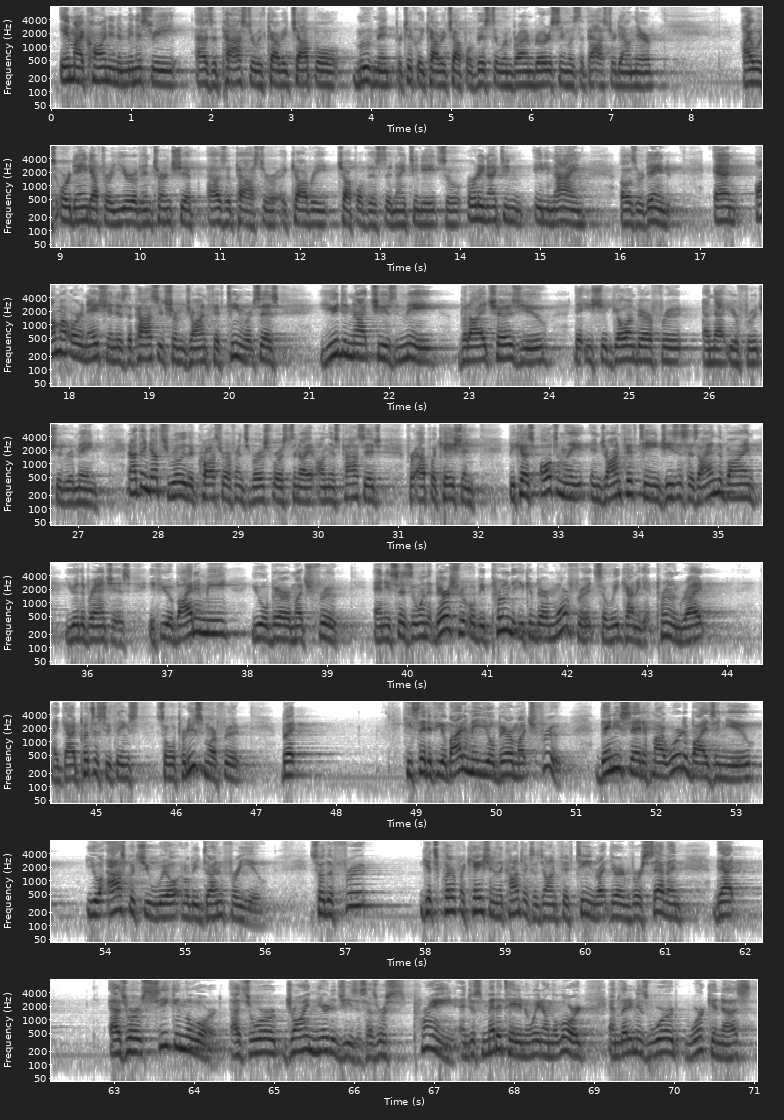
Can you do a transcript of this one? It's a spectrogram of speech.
In my calling into ministry as a pastor with Calvary Chapel movement, particularly Calvary Chapel Vista, when Brian Brodersen was the pastor down there, I was ordained after a year of internship as a pastor at Calvary Chapel Vista in 1988. So early 1989, I was ordained. And on my ordination is the passage from John 15 where it says, You did not choose me, but I chose you that you should go and bear fruit and that your fruit should remain. And I think that's really the cross reference verse for us tonight on this passage for application. Because ultimately, in John 15, Jesus says, I am the vine, you're the branches. If you abide in me, you will bear much fruit. And he says, the one that bears fruit will be pruned that you can bear more fruit. So we kind of get pruned, right? Like God puts us through things so we'll produce more fruit. But he said, if you abide in me, you'll bear much fruit. Then he said, If my word abides in you, you will ask what you will, and it'll be done for you. So the fruit gets clarification in the context of John 15, right there in verse 7, that as we're seeking the Lord, as we're drawing near to Jesus, as we're praying and just meditating and waiting on the Lord and letting His Word work in us,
